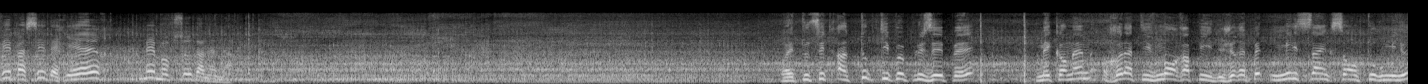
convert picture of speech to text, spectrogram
vais passer derrière mes morceaux d'ananas. On est tout de suite un tout petit peu plus épais, mais quand même relativement rapide. Je répète, 1500 tours minute.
